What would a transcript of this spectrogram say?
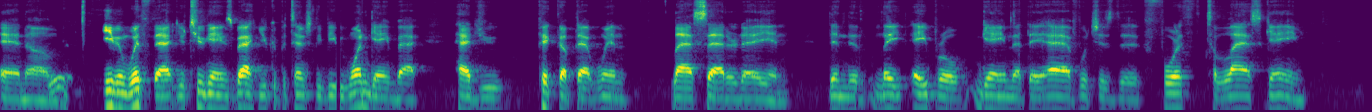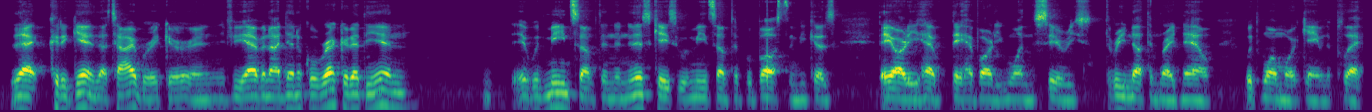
And um, even with that, you're two games back. You could potentially be one game back had you picked up that win last Saturday and then the late April game that they have, which is the fourth to last game, that could again a tiebreaker. And if you have an identical record at the end, it would mean something. And in this case, it would mean something for Boston because they already have they have already won the series three nothing right now with one more game to play.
